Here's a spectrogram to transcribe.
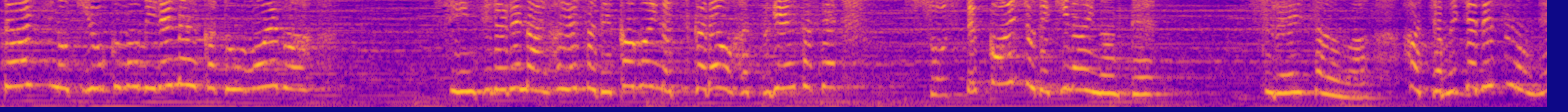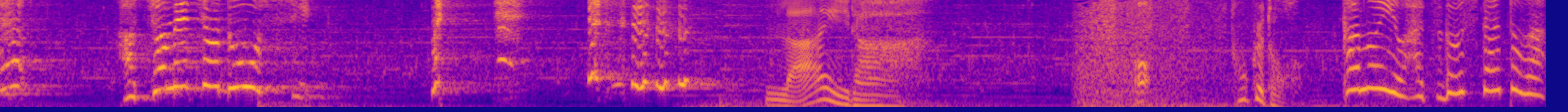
大地の記憶も見れないかと思えば信じられない速さでカムイの力を発現させそして解除できないなんて。スレイさんははちゃめちゃですのねはちゃめちゃ同士。ライラあ解けた。カムイを発動した後は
